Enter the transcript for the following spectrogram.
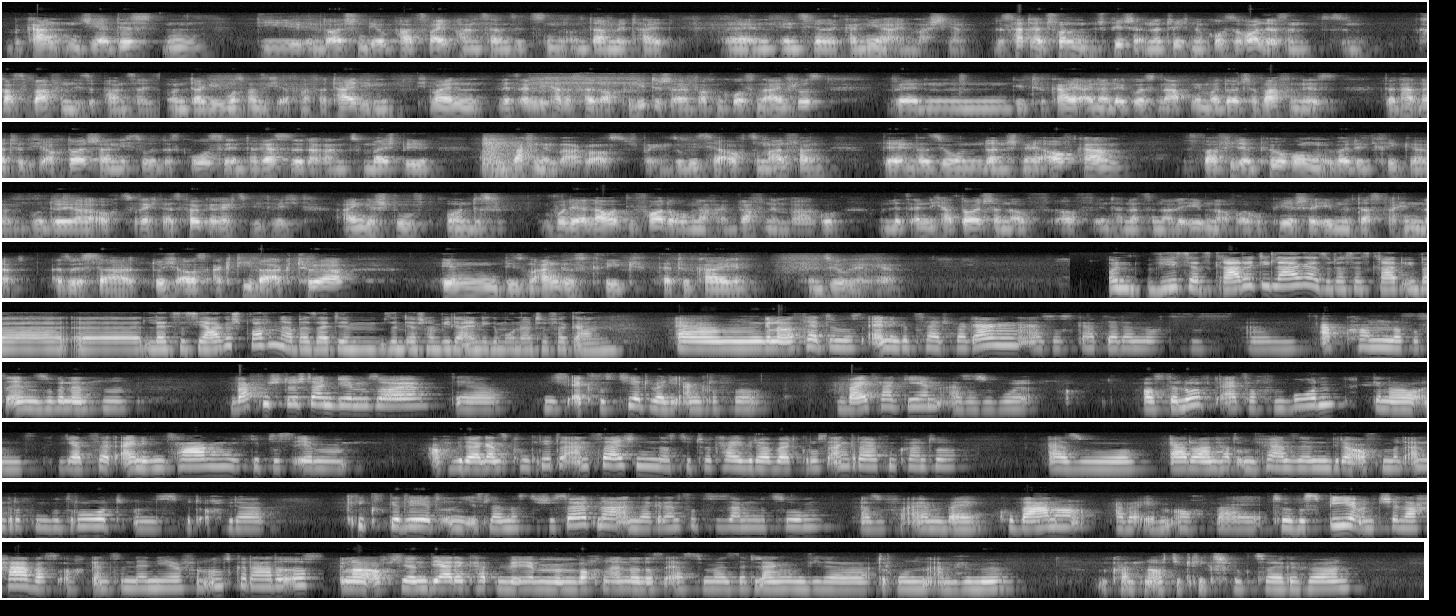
bekannten Dschihadisten, die in deutschen Leopard 2 Panzern sitzen und damit halt in, in Sirikania einmarschieren. Das hat halt schon, spielt natürlich eine große Rolle. Das sind, das sind krasse Waffen, diese Panzer. Und dagegen muss man sich erstmal verteidigen. Ich meine, letztendlich hat es halt auch politisch einfach einen großen Einfluss. Wenn die Türkei einer der größten Abnehmer deutscher Waffen ist, dann hat natürlich auch Deutschland nicht so das große Interesse daran, zum Beispiel ein Waffenembargo auszusprechen. So wie es ja auch zum Anfang der Invasion dann schnell aufkam. Es war viel Empörung über den Krieg, er wurde ja auch zu Recht als völkerrechtswidrig eingestuft und es wurde ja laut die Forderung nach einem Waffenembargo. Und letztendlich hat Deutschland auf, auf internationaler Ebene, auf europäischer Ebene das verhindert. Also ist da durchaus aktiver Akteur in diesem Angriffskrieg der Türkei in Syrien hier. Und wie ist jetzt gerade die Lage? Also du hast jetzt gerade über äh, letztes Jahr gesprochen, aber seitdem sind ja schon wieder einige Monate vergangen. Ähm, genau, seitdem ist einige Zeit vergangen. Also es gab ja dann noch dieses ähm, Abkommen, dass es einen sogenannten Waffenstillstand geben soll, der nicht existiert, weil die Angriffe weitergehen, also sowohl aus der Luft als auch vom Boden. Genau, und jetzt seit einigen Tagen gibt es eben auch wieder ganz konkrete Anzeichen, dass die Türkei wieder bald groß angreifen könnte. Also Erdogan hat im Fernsehen wieder offen mit Angriffen gedroht und es wird auch wieder Kriegsgerät und islamistische Söldner an der Grenze zusammengezogen. Also vor allem bei Kobane, aber eben auch bei Turbusbi und Chilacha, was auch ganz in der Nähe von uns gerade ist. Genau, auch hier in Derdek hatten wir eben am Wochenende das erste Mal seit langem wieder Drohnen am Himmel und konnten auch die Kriegsflugzeuge hören.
